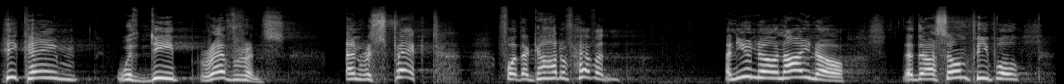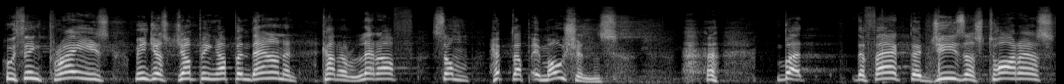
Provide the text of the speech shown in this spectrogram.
He came with deep reverence and respect for the God of heaven. And you know, and I know, that there are some people who think praise means just jumping up and down and kind of let off some hipped up emotions. but the fact that Jesus taught us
